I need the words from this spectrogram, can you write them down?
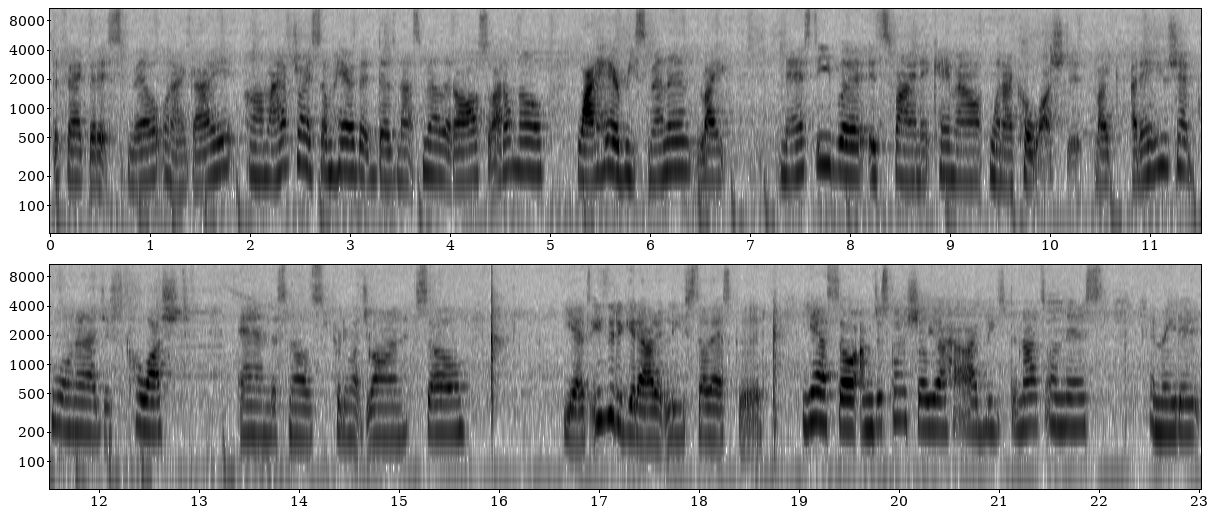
the fact that it smelled when i got it. Um, i have tried some hair that does not smell at all so i don't know why hair be smelling like nasty but it's fine. It came out when i co-washed it. Like i didn't use shampoo on it. I just co-washed and the smell's pretty much gone. So yeah it's easy to get out at least so that's good yeah so i'm just going to show you how i bleached the knots on this and made it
